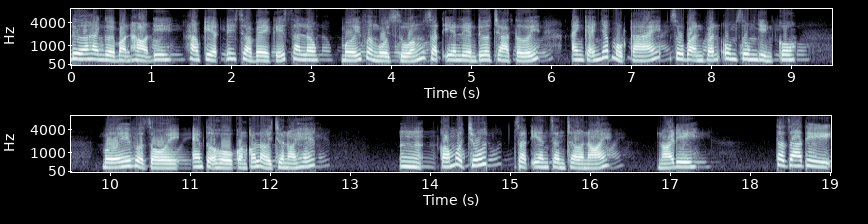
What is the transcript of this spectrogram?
Đưa hai người bọn họ đi, Hạo Kiệt đi trở về ghế salon, mới vừa ngồi xuống, Duật Yên liền đưa trà tới, anh khẽ nhấp một cái, dù bận vẫn ung dung nhìn cô. Mới vừa rồi em tựa hồ còn có lời chưa nói hết. Ừ, có một chút, Giật Yên chần chờ nói. Nói đi. Thật ra thì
